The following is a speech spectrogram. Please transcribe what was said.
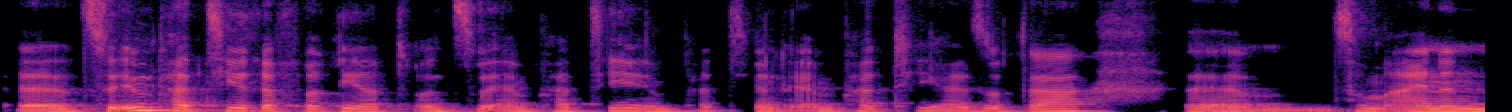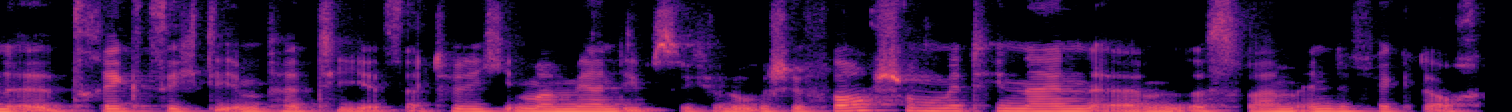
äh, zu Empathie referiert und zu Empathie, Empathie und Empathie. Also da ähm, zum einen äh, trägt sich die Empathie jetzt natürlich immer mehr in die psychologische Forschung mit hinein. Ähm, das war im Endeffekt auch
